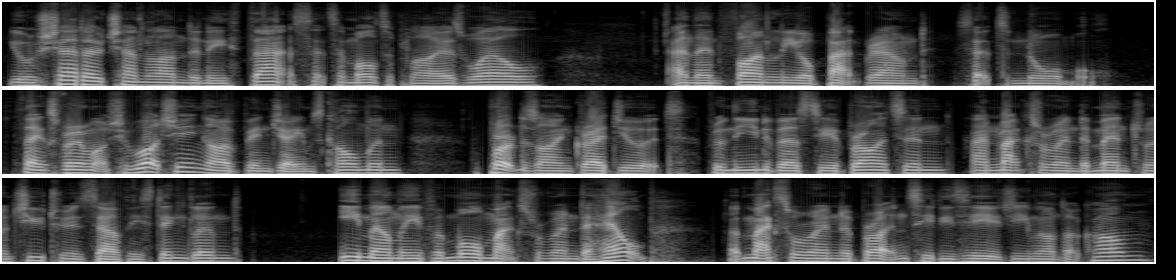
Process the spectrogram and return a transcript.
your shadow channel underneath that, set to multiply as well, and then finally your background set to normal. Thanks very much for watching, I've been James Coleman, a product design graduate from the University of Brighton and Maxwell Render mentor and tutor in Southeast England. Email me for more Maxwell Render help at maxwellrenderbrightoncdt at gmail.com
